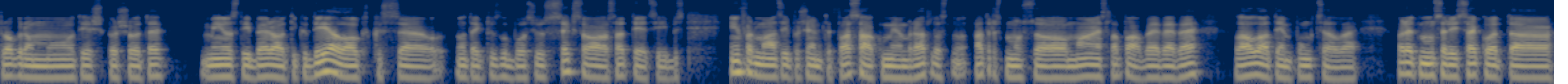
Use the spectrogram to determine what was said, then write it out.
programmu tieši par šo te mīlestība, erotika dialogs, kas noteikti uzlabos jūsu seksuālās attiecības. Informāciju par šiem pasākumiem var atrast, atrast mūsu mājaslapā www.laulātiem.clv. Varat mums arī sekot uh,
